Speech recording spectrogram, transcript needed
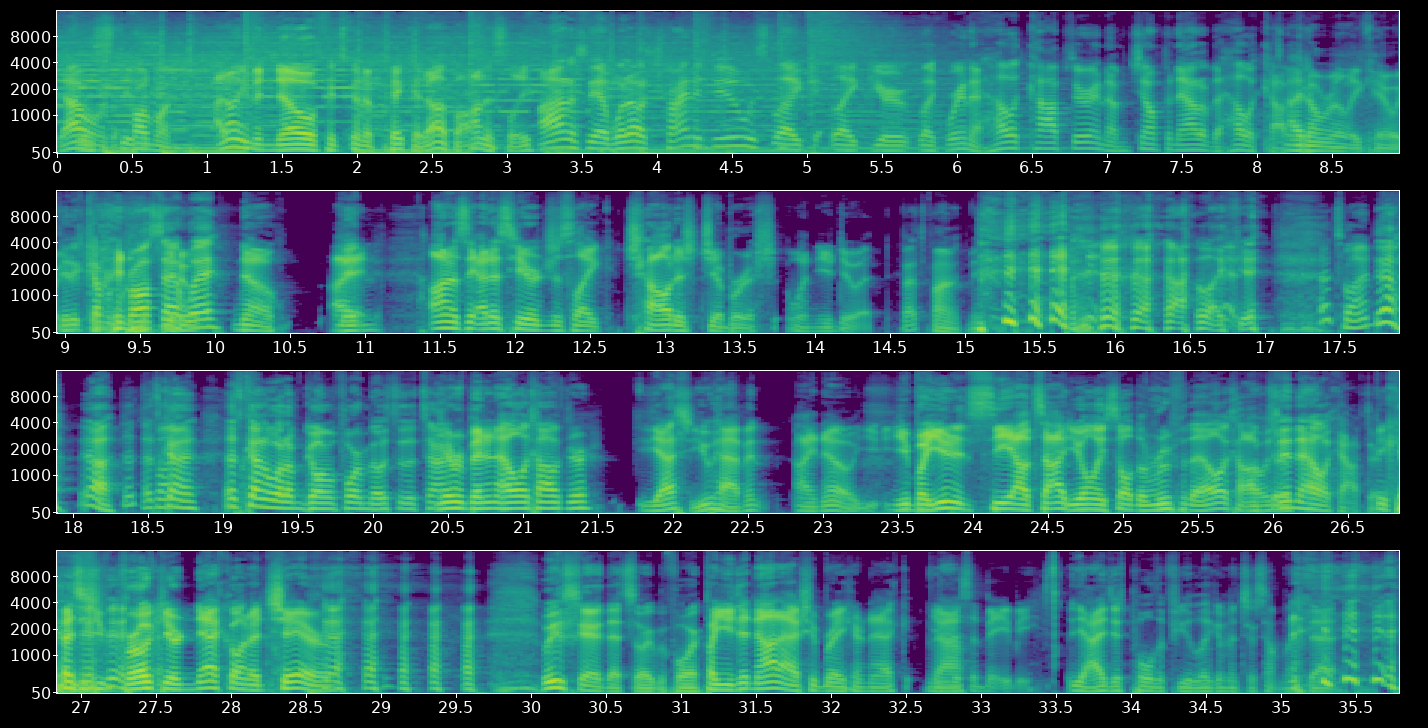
That one was was a fun one. I don't even know if it's gonna pick it up, honestly. Honestly, what I was trying to do was like, like you're like we're in a helicopter and I'm jumping out of the helicopter. I don't really care what Did you're it come trying to across that do. way? No. I Didn't? Honestly I just hear just like childish gibberish when you do it. That's fine with me. I like it. That's fine. Yeah, yeah. That's kind of that's kind of what I'm going for most of the time. You ever been in a helicopter? yes, you haven't. I know. You, you but you didn't see outside. You only saw the roof of the helicopter. I was in the helicopter because you broke your neck on a chair. We've shared that story before. But you did not actually break your neck. You're Nah. just a baby. Yeah, I just pulled a few ligaments or something like that.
